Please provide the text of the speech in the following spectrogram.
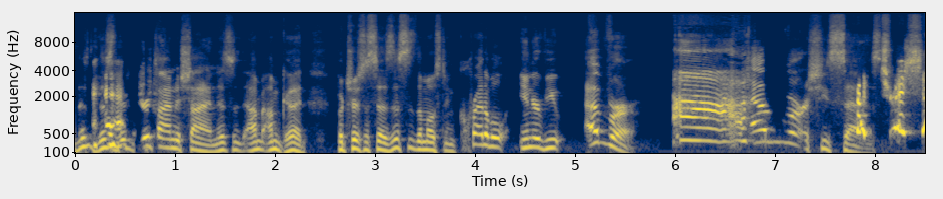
this, this, this is your time to shine. This is I'm I'm good. Patricia says this is the most incredible interview ever. Ah, Ever, she says. Patricia.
